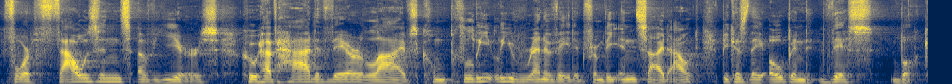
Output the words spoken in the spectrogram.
for thousands of years who have had their lives completely renovated from the inside out because they opened this book.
